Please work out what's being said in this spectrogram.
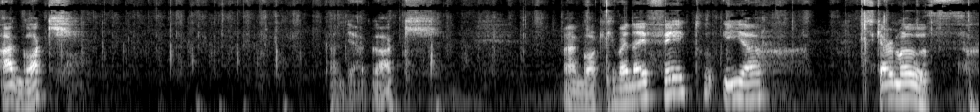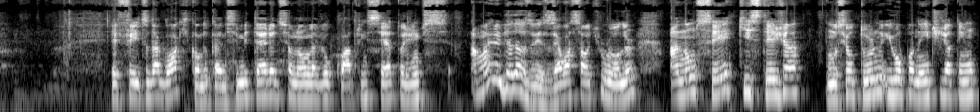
a GOK. Cadê a GOK? A GOK que vai dar efeito e a Scaramouth. Efeito da GOK, quando cai no cemitério, adicionar um level 4 inseto, a gente... A maioria das vezes é o Assault Roller, a não ser que esteja no seu turno e o oponente já tem um,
